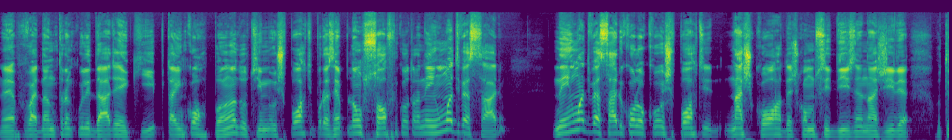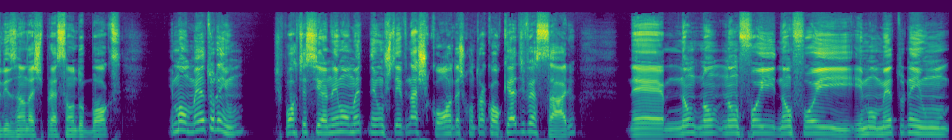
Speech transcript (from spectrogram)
né? Porque vai dando tranquilidade à equipe, está incorporando o time. O esporte, por exemplo, não sofre contra nenhum adversário. Nenhum adversário colocou o esporte nas cordas, como se diz né, na gíria, utilizando a expressão do boxe. Em momento nenhum. O esporte esse ano, em momento nenhum, esteve nas cordas contra qualquer adversário é, não, não, não, foi, não foi em momento nenhum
